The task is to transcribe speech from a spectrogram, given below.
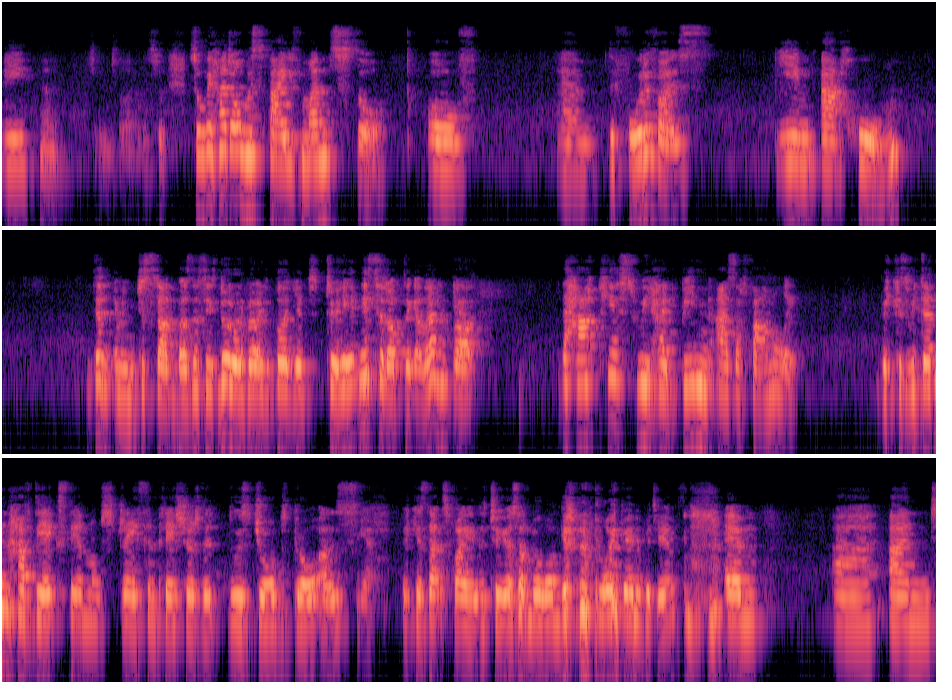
May, no, June, July, August. So we had almost five months though of um, the four of us being at home. Didn't I mean just start businesses? No, no, no, but you had two halfpennies to rub together. But the happiest we had been as a family because we didn't have the external stress and pressures that those jobs brought us. Yeah. Because that's why the two of us are no longer employed by anybody else. um, uh, and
